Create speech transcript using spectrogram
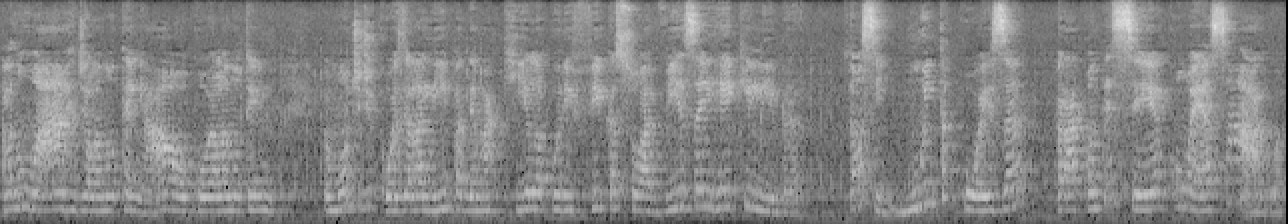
Ela não arde, ela não tem álcool, ela não tem um monte de coisa. Ela limpa, demaquila, purifica, suaviza e reequilibra. Então assim, muita coisa para acontecer com essa água.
